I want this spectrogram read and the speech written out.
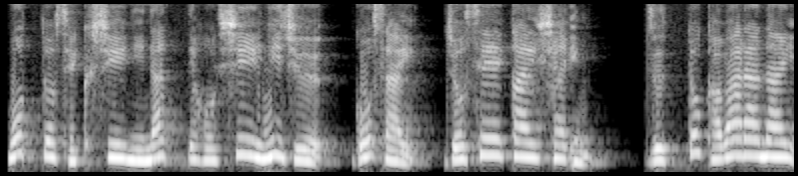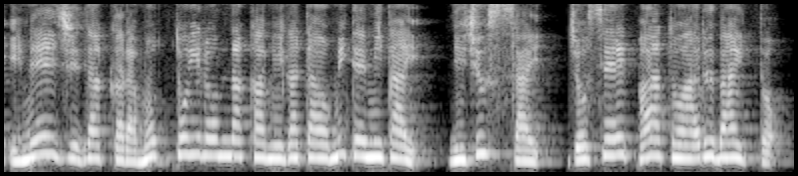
もっとセクシーになってほしい25歳、女性会社員。ずっと変わらないイメージだからもっといろんな髪型を見てみたい。20歳、女性パートアルバイト。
